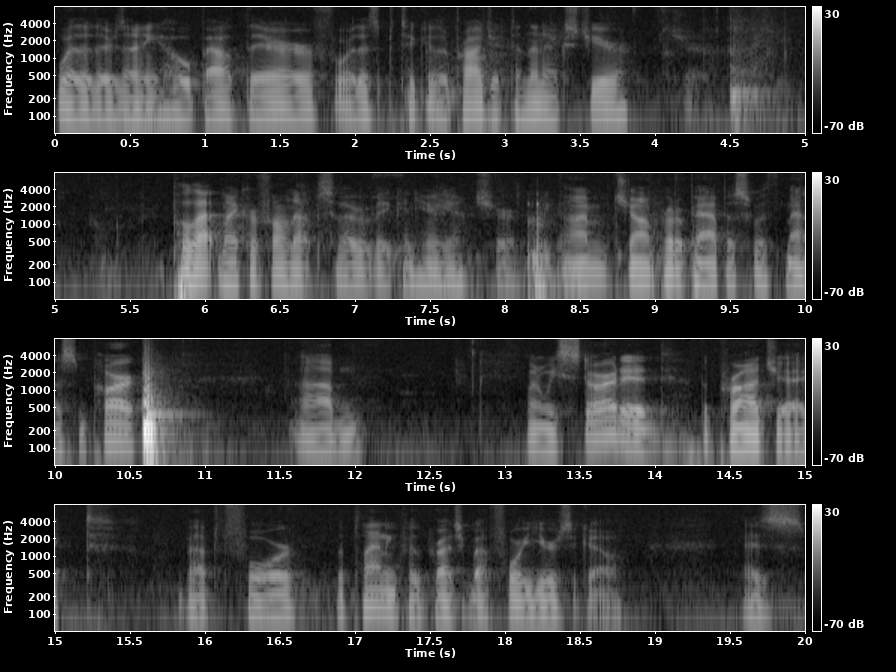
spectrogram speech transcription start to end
whether there's any hope out there for this particular project in the next year? Sure. Pull that microphone up so everybody can hear you. Sure. I'm John Protopappas with Madison Park. Um, when we started the project about four, the planning for the project about four years ago, as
